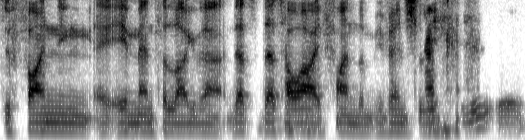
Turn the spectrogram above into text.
to finding a, a mentor like that. That's that's how I find them eventually. Absolutely.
